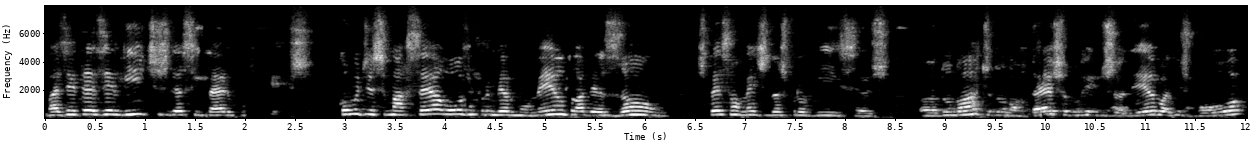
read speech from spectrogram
mas entre as elites desse império português. Como disse Marcelo, houve um primeiro momento a adesão, especialmente das províncias uh, do norte e do nordeste, do Rio de Janeiro a Lisboa,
